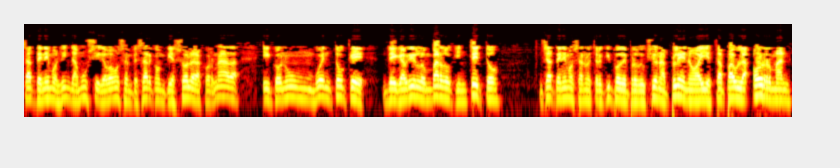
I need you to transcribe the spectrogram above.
Ya tenemos linda música, vamos a empezar con Piazzolla la jornada y con un buen toque de Gabriel Lombardo Quinteto. Ya tenemos a nuestro equipo de producción a pleno, ahí está Paula Orman,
